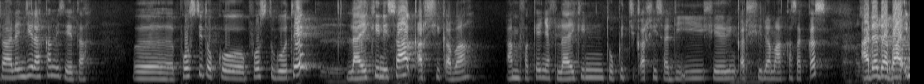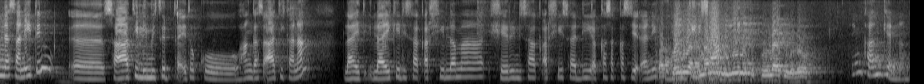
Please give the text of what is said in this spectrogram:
Chaalenjiin akkami seeta? Poostii tokko poost gootee laayikiin isaa qarshii qaba. Amma fakkeenyaaf laayikiin tokkichi qarshii sadii, sheeriin qarshii lama akkas akkas. Adada baay'ina saniitiin sa'aatii limited ta'e tokko hanga sa'aatii kana laayikiin isaa qarshii lama, sheeriin isaa qarshii sadii akkas akkas jedhanii Fakkeenyaaf komantiin nama miliyoona tokko laayikii godhoo hin kan kennan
